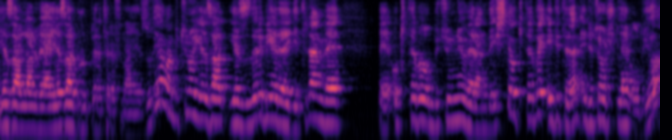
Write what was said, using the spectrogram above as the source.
yazarlar veya yazar grupları tarafından yazılıyor ama bütün o yazar yazıları bir araya getiren ve e, o kitaba o bütünlüğü veren de işte o kitabı edit eden editörler oluyor.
